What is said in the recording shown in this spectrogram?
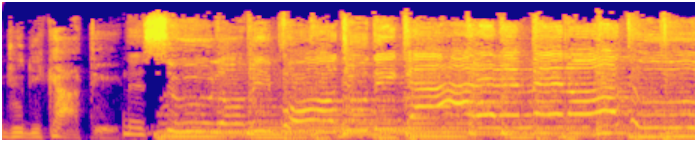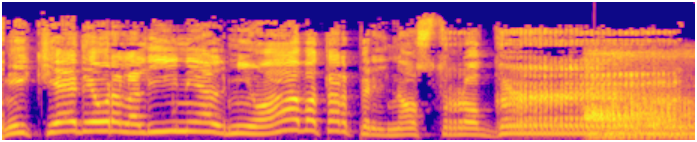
giudicati. Nessuno mi può giudicare, nemmeno tu. Mi chiede ora la linea al mio avatar per il nostro grrr.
